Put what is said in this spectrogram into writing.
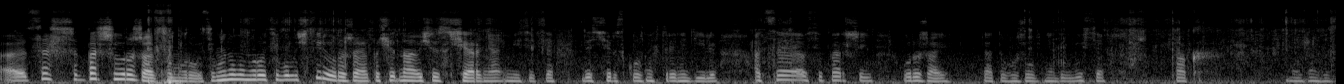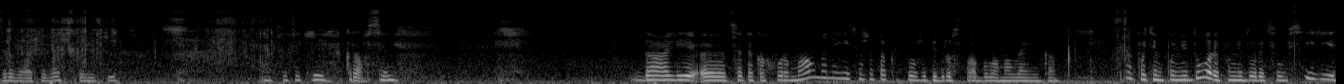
Е, Це ж перший урожай в цьому році. В минулому році було 4 урожаї, починаючи з червня місяця, десь через кожних 3 неділі. А це ось перший урожай 5 жовтня. Дивлюся, так можна зазривати. Бачите, які. Оце такий красень. Далі е, це така хурма в мене є, вже так теж підросла, була маленька. Ну, потім помідори. Помідори це у всіх є.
